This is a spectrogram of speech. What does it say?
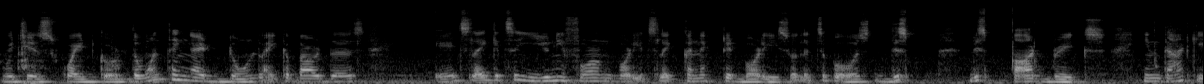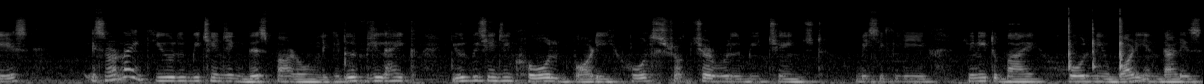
which is quite good. The one thing i don't like about this it's like it's a uniform body it's like connected body. So let's suppose this this part breaks. In that case it's not like you'll be changing this part only. It will be like you'll be changing whole body whole structure will be changed basically you need to buy whole new body and that is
